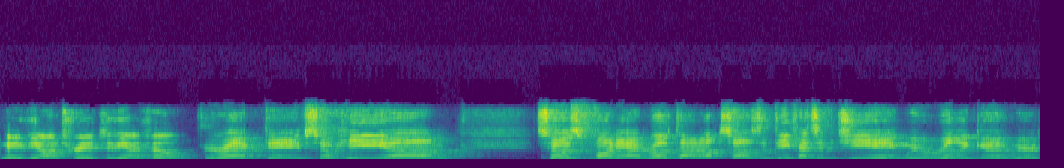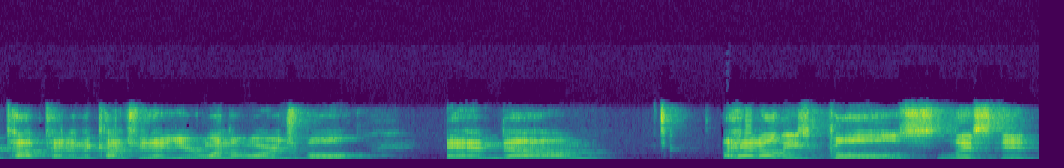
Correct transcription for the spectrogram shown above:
made the entree to the NFL? Correct, Dave. So he, um, so it was funny. I wrote down, so I was a defensive GA and we were really good. We were top 10 in the country that year, won the Orange Bowl. And um, I had all these goals listed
